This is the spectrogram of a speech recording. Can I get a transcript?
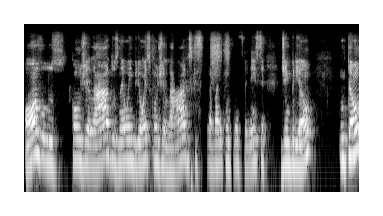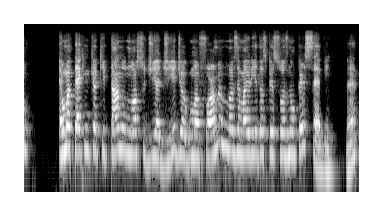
óvulos congelados, né, ou embriões congelados, que se trabalha com transferência de embrião. Então, é uma técnica que está no nosso dia a dia, de alguma forma, mas a maioria das pessoas não percebem, né?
